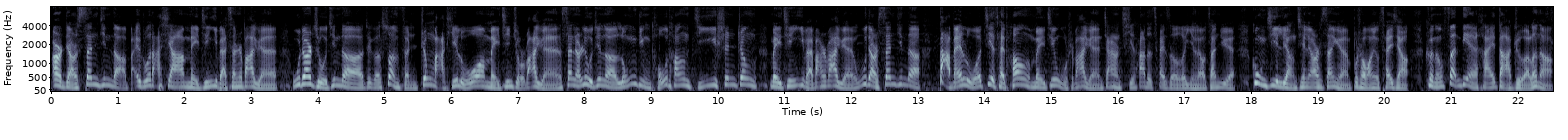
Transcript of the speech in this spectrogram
二点三斤的白灼大虾，每斤一百三十八元；五点九斤的这个蒜粉蒸马蹄螺，每斤九十八元；三点六斤的龙顶头汤及参蒸，每斤一百八十八元；五点三斤的大白螺芥菜汤，每斤五十八元，加上其他的菜色和饮料餐具，共计两千零二十三元。不少网友猜想，可能饭店还打折了呢。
